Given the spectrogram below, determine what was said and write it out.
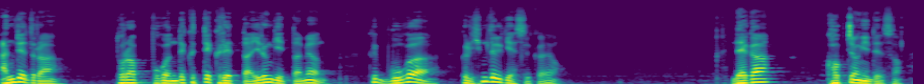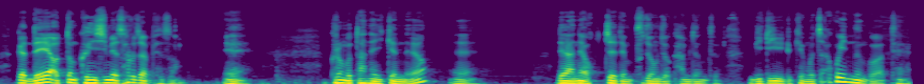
안 되더라 돌아보건데 그때 그랬다 이런 게 있다면 그 뭐가 그걸 힘들게 했을까요? 내가 걱정이 돼서 그러니까 내 어떤 근심에 사로잡혀서 예 그런 것도 하나 있겠네요. 예. 내 안에 억제된 부정적 감정들 미리 이렇게 뭐 짜고 있는 것 같아요.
